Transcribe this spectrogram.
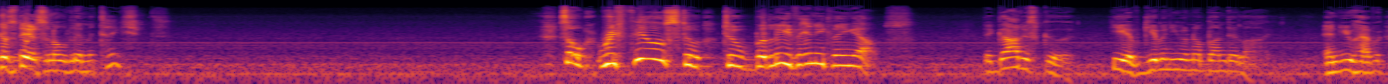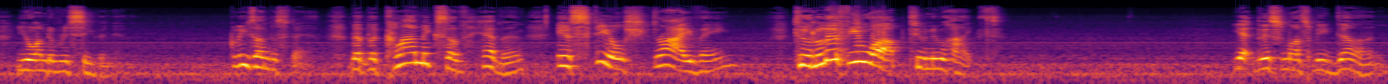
Because there's no limitations. So refuse to, to believe anything else. That God is good. He have given you an abundant life. And you have you on the receiving end. Please understand that the climax of heaven is still striving to lift you up to new heights. Yet this must be done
